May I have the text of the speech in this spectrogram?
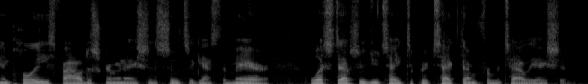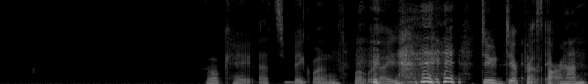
employees filed discrimination suits against the mayor? What steps would you take to protect them from retaliation?" Okay, that's a big one. What would I do Thanks, differently? Farhan.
